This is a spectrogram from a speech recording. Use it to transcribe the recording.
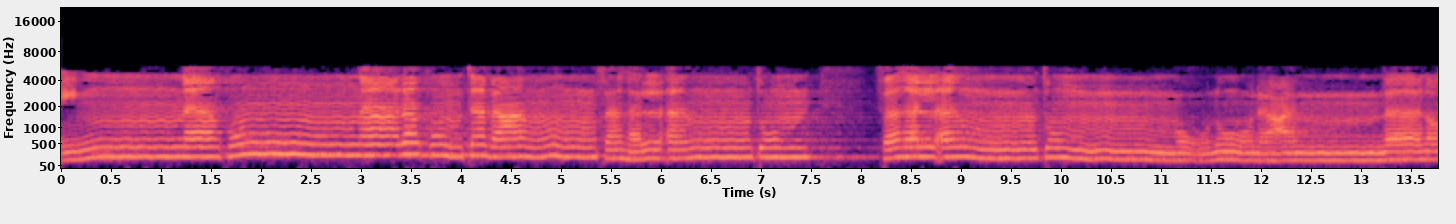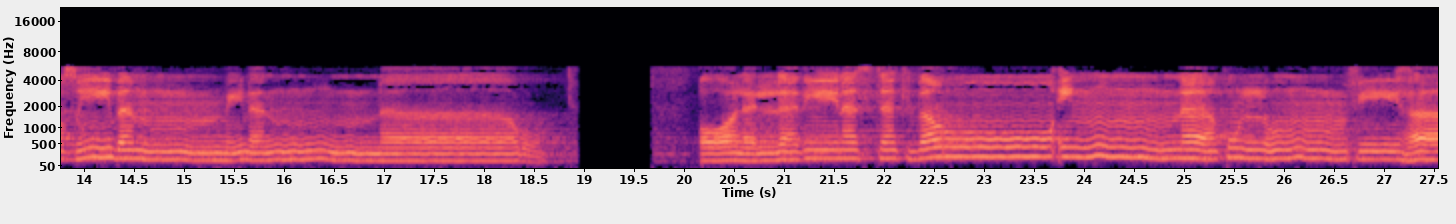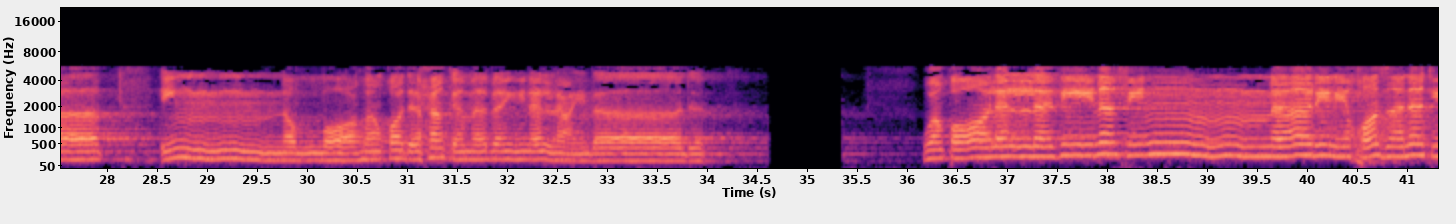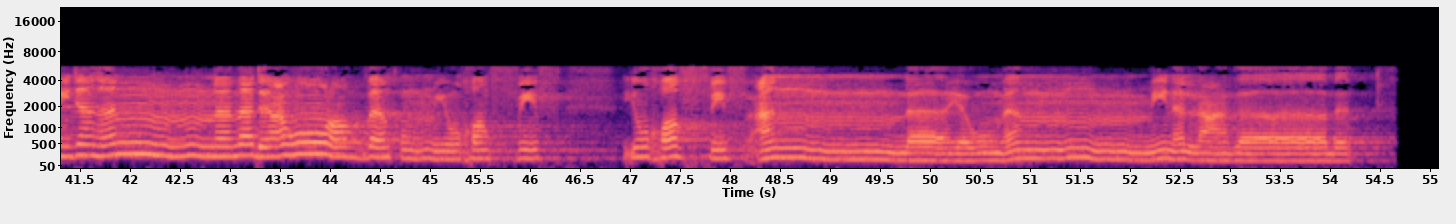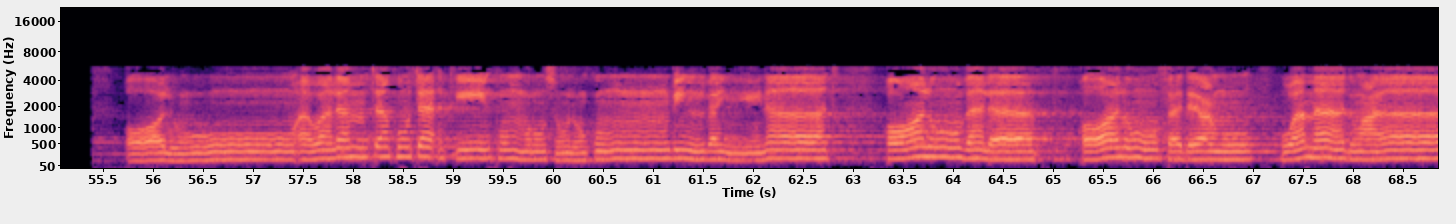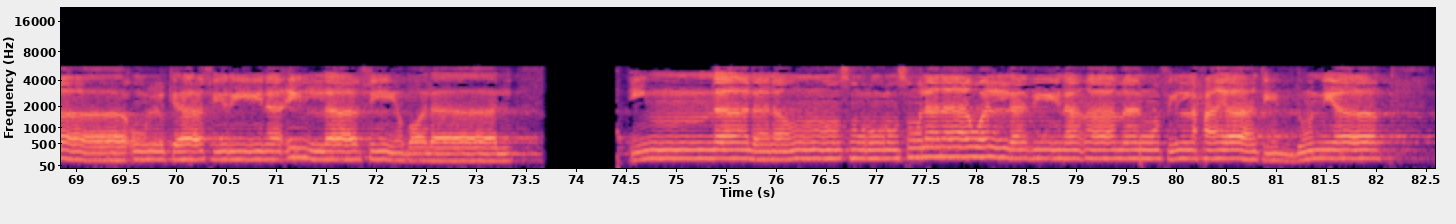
إنا كنا لكم تبعا فهل أنتم فهل أنتم مغنون عنا نصيبا من النار قال الذين استكبروا إنا كل فيها ان الله قد حكم بين العباد وقال الذين في النار لخزنة جهنم ادعوا ربكم يخفف يخفف عنا يوما من العذاب قالوا أولم تك تأتيكم رسلكم بالبينات قالوا بلى قالوا فادعوا وما دعاء الكافرين إلا في ضلال إنا لننصر رسلنا والذين آمنوا في الحياة الدنيا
